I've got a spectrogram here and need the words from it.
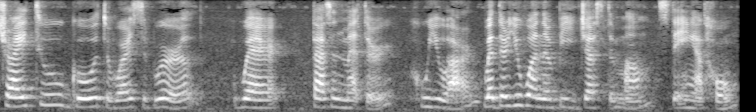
Try to go towards a world where it doesn't matter who you are, whether you want to be just a mom staying at home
